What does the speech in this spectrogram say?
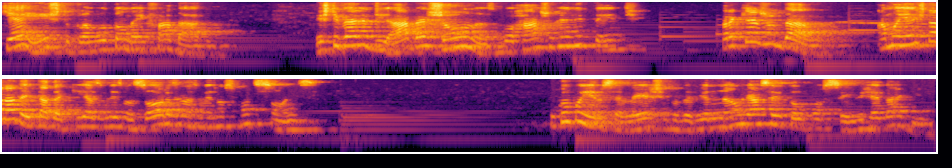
Que é isto? clamou Tomé enfadado. Este velho diabo é Jonas, borracho renitente. Para que ajudá-lo? Amanhã estará deitado aqui às mesmas horas e nas mesmas condições. O companheiro celeste, todavia, não lhe aceitou o conselho e redarguiu.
